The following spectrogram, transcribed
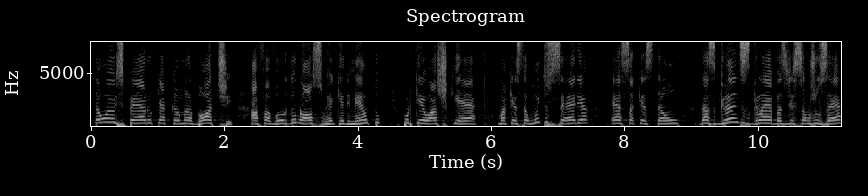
Então, eu espero que a Câmara vote a favor do nosso requerimento, porque eu acho que é uma questão muito séria essa questão das grandes glebas de São José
